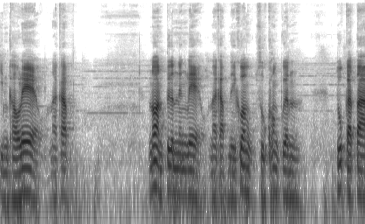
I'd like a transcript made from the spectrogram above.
กินข้าวแล้วนะครับ นอนตื่นหนึ่งแล้วนะครับในความสุขของเพื่อนตุ๊กตา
